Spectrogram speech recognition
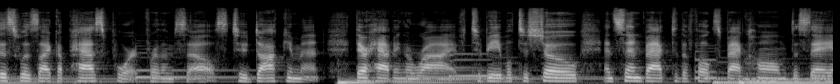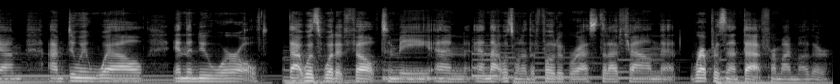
this was like a passport for themselves to document their having arrived, to be able to show and send back to the folks back home to say, I'm, I'm doing well in the new world. That was what it felt to me. And, and that was one of the photographs that I found that represent that for my mother.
